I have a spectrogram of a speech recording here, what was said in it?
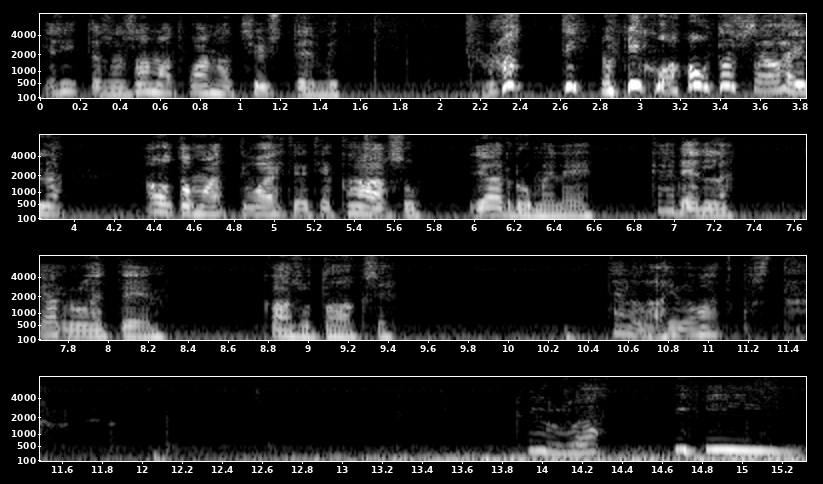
Ja sitten on samat vanhat systeemit. Ratti, no niin kuin autossa aina. Automaattivaihteet ja kaasu. Jarru menee kädellä. Jarru eteen, kaasu taakse. Tällä on hyvä matkustaa. Kyllä. Hihi.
